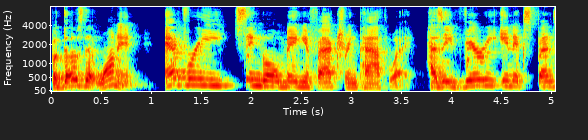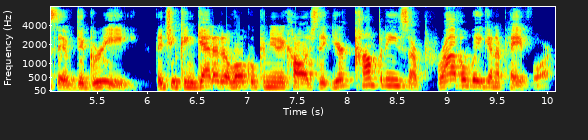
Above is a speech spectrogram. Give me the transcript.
But those that want it, every single manufacturing pathway has a very inexpensive degree that you can get at a local community college that your companies are probably going to pay for.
